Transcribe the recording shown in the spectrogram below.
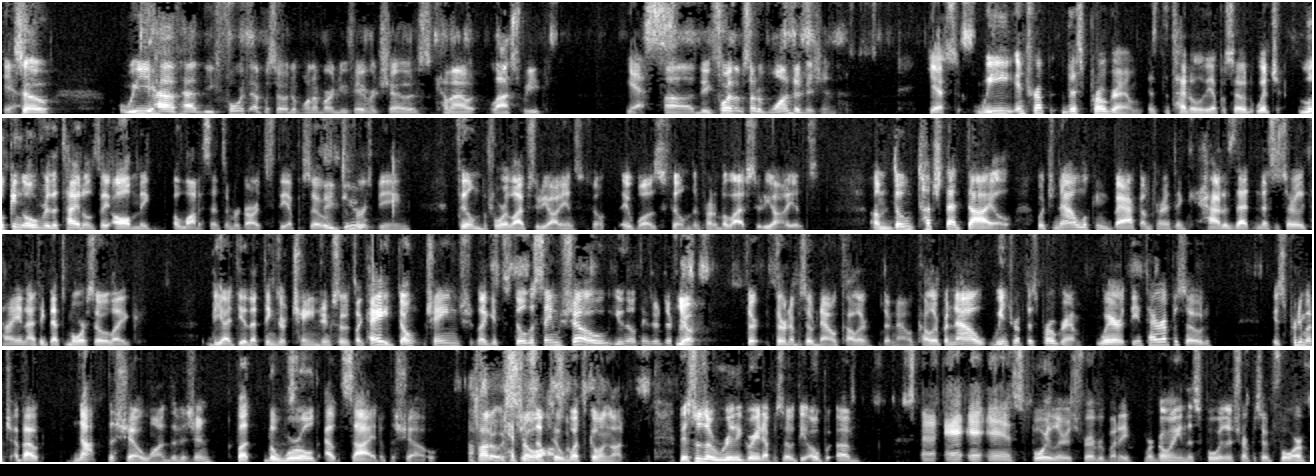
Yeah. So we have had the fourth episode of one of our new favorite shows come out last week. Yes. Uh, the fourth episode of WandaVision. Yes, we interrupt this program is the title of the episode. Which, looking over the titles, they all make a lot of sense in regards to the episode. They The do. first being filmed before a live studio audience. It was filmed in front of a live studio audience. Um, don't touch that dial. Which now, looking back, I'm trying to think how does that necessarily tie in. I think that's more so like the idea that things are changing. So it's like, hey, don't change. Like it's still the same show, even though things are different Yep. thir- third episode now in color. They're now in color, but now we interrupt this program where the entire episode is pretty much about not the show WandaVision, but the world outside of the show. I thought it was Catches so up awesome. to what's going on. This was a really great episode. The open um, eh, eh, eh, eh, spoilers for everybody. We're going into spoilers for episode four.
